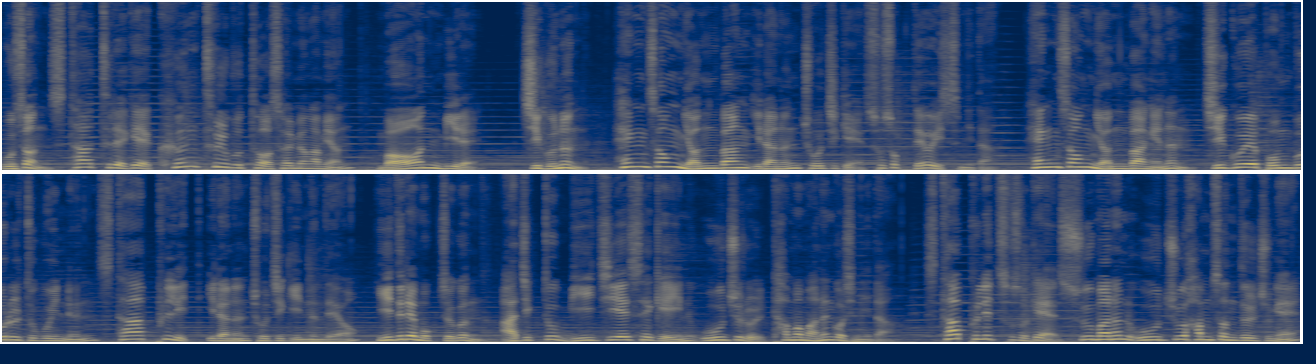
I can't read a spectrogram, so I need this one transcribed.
우선 스타트랙의 큰 틀부터 설명하면 먼 미래 지구는 행성연방이라는 조직에 소속되어 있습니다. 행성연방에는 지구의 본부를 두고 있는 스타플릿이라는 조직이 있는데요. 이들의 목적은 아직도 미지의 세계인 우주를 탐험하는 것입니다. 스타플릿 소속의 수많은 우주 함선들 중에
